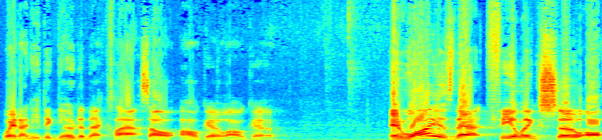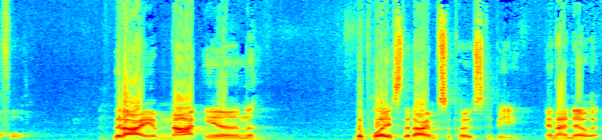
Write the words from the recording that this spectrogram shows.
Wait, I need to go to that class. I'll, I'll go, I'll go. And why is that feeling so awful? That I am not in the place that I'm supposed to be, and I know it.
